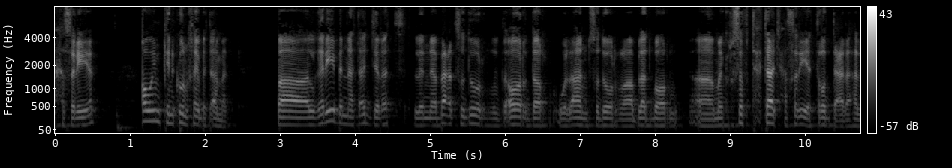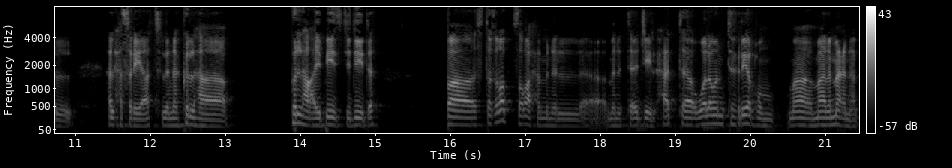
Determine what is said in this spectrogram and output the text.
حصريه أو يمكن يكون خيبة أمل. فالغريب إنها تأجلت لأن بعد صدور The Order والآن صدور Bloodborne Microsoft تحتاج حصرية ترد على هال هالحصريات لأنها كلها كلها IPs جديدة. فاستغربت صراحة من من التأجيل. حتى ولو إن تبريرهم ما ما له معنى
